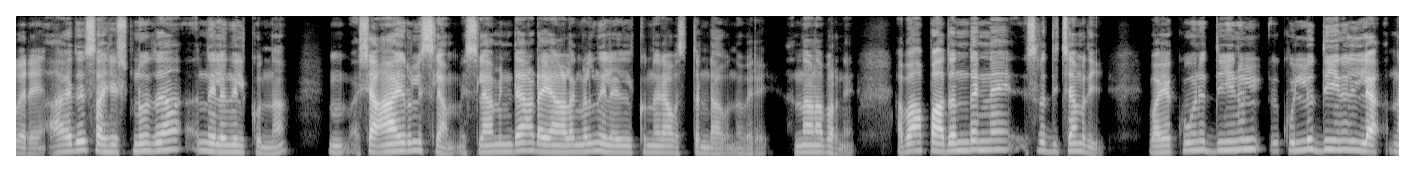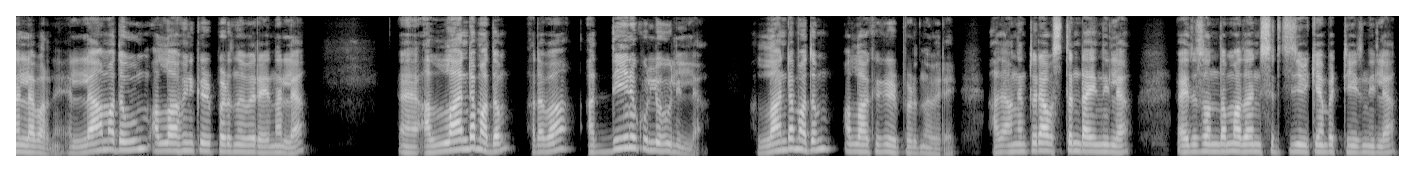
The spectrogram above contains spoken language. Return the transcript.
വരെ അതായത് സഹിഷ്ണുത നിലനിൽക്കുന്ന ഷായറുൽ ഇസ്ലാം ഇസ്ലാമിന്റെ അടയാളങ്ങൾ നിലനിൽക്കുന്ന ഒരു അവസ്ഥ ഉണ്ടാവുന്നവരെ എന്നാണ് പറഞ്ഞത് അപ്പോൾ ആ പദം തന്നെ ശ്രദ്ധിച്ചാൽ മതി. വയക്കൂനുദ്ദീനുൽ കുല്ലുദ്ദീനുലില്ല എന്നല്ല പറഞ്ഞത് എല്ലാ മതവും അള്ളാഹുവിന് കീഴ്പ്പെടുന്നവരെ എന്നല്ല. അള്ളാന്റെ മതം അഥവാ അദ്ദീന് കുല്ലുഹുലില്ല. അള്ളാന്റെ മതം അള്ളാഹ്ക്ക് കീഴ്പ്പെടുന്നവരെ. അത് അങ്ങനത്തെ ഒരു അവസ്ഥ ഉണ്ടായിരുന്നില്ല. അതായത് സ്വന്തം മതം അനുസരിച്ച് ജീവിക്കാൻ പറ്റിയിരുന്നില്ല.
